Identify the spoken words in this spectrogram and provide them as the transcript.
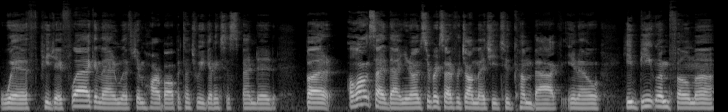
with PJ Fleck and then with Jim Harbaugh potentially getting suspended. But alongside that, you know, I'm super excited for John Metchie to come back. You know, he beat lymphoma.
